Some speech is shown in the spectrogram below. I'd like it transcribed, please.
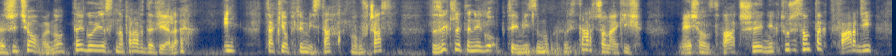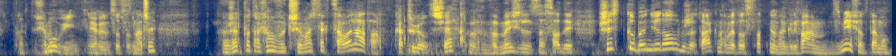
życiowe. No tego jest naprawdę wiele. I taki optymista wówczas, zwykle ten jego optymizm wystarcza na jakiś miesiąc, dwa, trzy. Niektórzy są tak twardzi, tak to się mówi, nie wiem co to znaczy, że potrafią wytrzymać tak całe lata, kaczując się w myśl zasady wszystko będzie dobrze, tak? Nawet ostatnio nagrywałem z miesiąc temu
